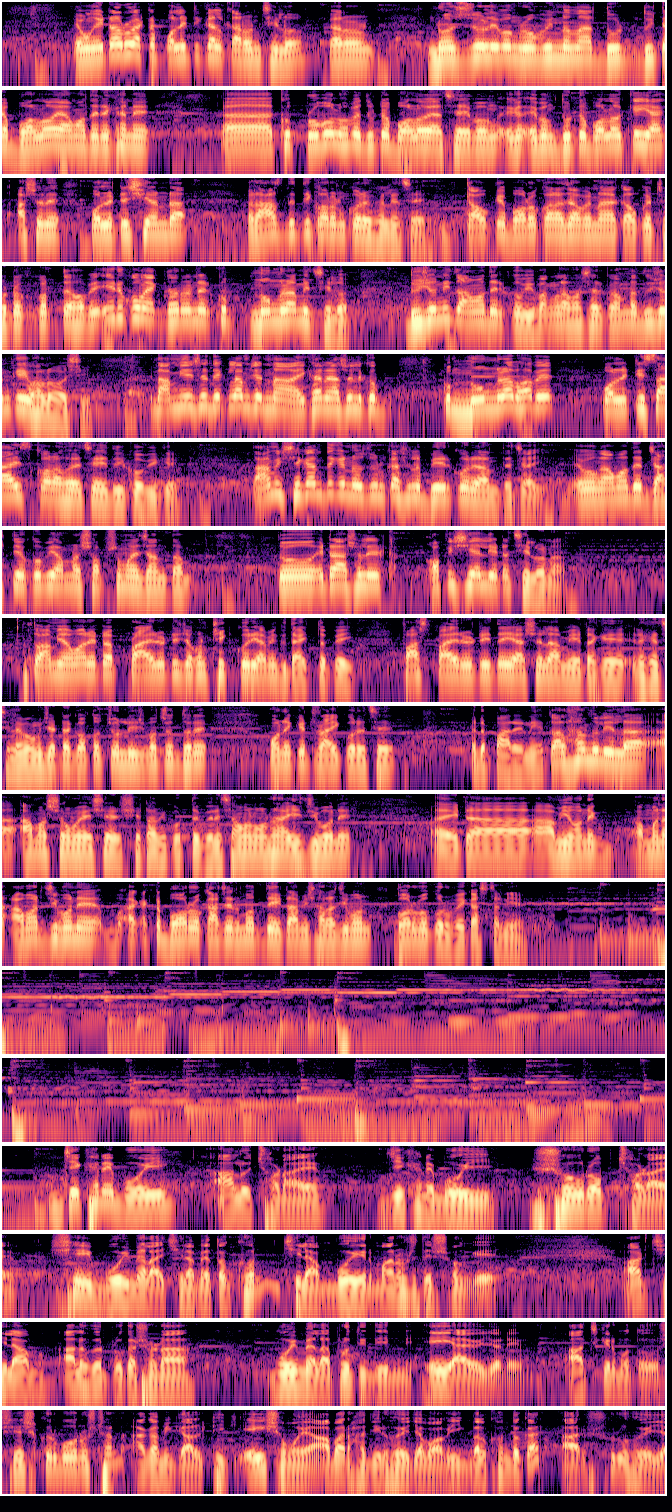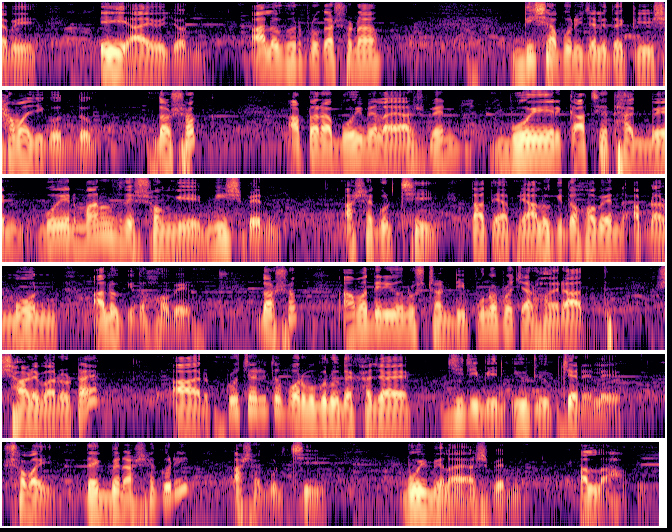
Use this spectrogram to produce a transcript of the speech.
এবং এটারও একটা পলিটিক্যাল কারণ ছিল। কারণ নজরুল এবং রবীন্দ্রনাথ দু- দুইটা বলয় আমাদের এখানে খুব প্রবলভাবে দুটো বলয় আছে এবং এবং দুটো বলয়কেই আসলে পলিটিশিয়ানরা রাজনীতিকরণ করে ফেলেছে। কাউকে বড় করা যাবে না, কাউকে ছোট করতে হবে, এরকম এক ধরনের খুব নোংরামি ছিল। দুজনই তো আমাদের কবি, বাংলা ভাষার কবি, আমরা দুজনকেই ভালোবাসি। কিন্তু আমি এসে দেখলাম যে না, এখানে আসলে খুব খুব নোংরাভাবে পলিটিসাইজ করা হয়েছে এই দুই কবিকে। আমি সেখান থেকে নজরুলকে আসলে বের করে আনতে চাই। এবং আমাদের জাতীয় কবি আমরা সবসময় জানতাম। তো এটা আসলে অফিসিয়ালি এটা ছিল না। তো আমি আমার এটা প্রায়োরিটি যখন ঠিক করি, আমি দায়িত্ব পেই। ফার্স্ট প্রায়োরিটিতেই আসলে আমি এটাকে রেখেছিলাম। এবং যেটা গত চল্লিশ বছর ধরে অনেকে ট্রাই করেছে, এটা পারেনি। তো আলহামদুলিল্লাহ, আমার সময় এসে সেটা আমি করতে পেরেছি। আমার মনে হয় এই জীবনে, এটা আমি অনেক মানে আমার জীবনে একটা বড় কাজের মধ্যে এটা আমি সারা জীবন গর্ব করব এই কাজটা নিয়ে। যেখানে বই আলো ছড়ায়, যেখানে বই সৌরভ ছড়ায়, সেই বই মেলায় ছিলাম এতক্ষণ, ছিলাম বইয়ের মানুষদের সঙ্গে। আর ছিলাম আলোকর প্রকাশনা, বইমেলা প্রতিদিন এই আয়োজনে। আজকের মতো শেষ করব অনুষ্ঠান। আগামীকাল ঠিক এই সময়ে আবার হাজির হয়ে যাব আমি ইকবাল খন্দকার, আর শুরু হয়ে যাবে এই আয়োজন। আলোঘর প্রকাশনা, দিশা পরিচালিত একটি সামাজিক উদ্যোগ। দর্শক আপনারা বইমেলায় আসবেন, বইয়ের কাছে থাকবেন, বইয়ের মানুষদের সঙ্গে মিশবেন। আশা করছি তাতে আপনি আলোকিত হবেন, আপনার মন আলোকিত হবে। দর্শক, আমাদের এই অনুষ্ঠানটি পুনঃপ্রচার হয় রাত সাড়ে বারোটায় আর প্রচারিত পর্বগুলো দেখা যায় জিটিভির ইউটিউব চ্যানেলে। সবাই দেখবেন, আশা করি, আশা করছি। বইমেলায় আসবেন। আল্লাহ হাফিজ।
